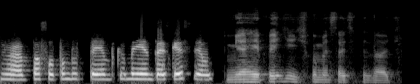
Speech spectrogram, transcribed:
Ah, passou tanto tempo que o menino até esqueceu. Me arrependi de começar esse episódio.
